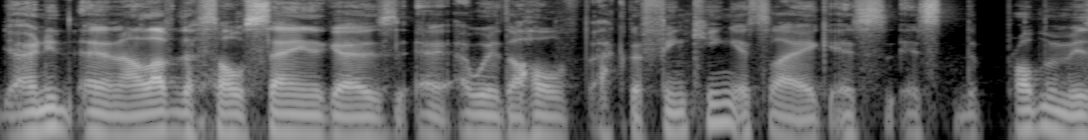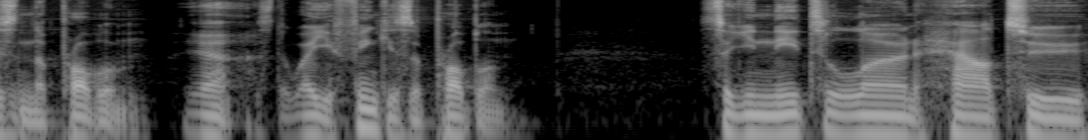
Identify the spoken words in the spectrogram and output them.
The only and I love this whole saying that goes uh, with the whole act of thinking. It's like it's it's the problem isn't the problem. Yeah. It's the way you think is the problem. So you need to learn how to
